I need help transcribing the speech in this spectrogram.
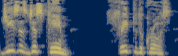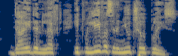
Jesus just came straight to the cross, died and left, it will leave us in a neutral place.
